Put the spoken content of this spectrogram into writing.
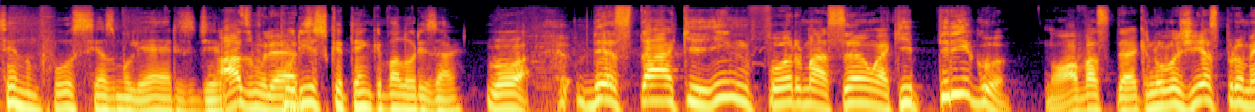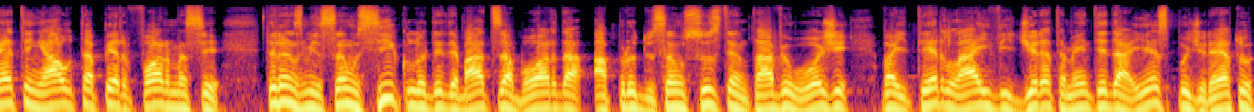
Se não fosse as mulheres, Diego. As mulheres. Por isso que tem que valorizar. Boa. Destaque, informação aqui, trigo. Novas tecnologias prometem alta performance. Transmissão Ciclo de Debates aborda a produção sustentável. Hoje vai ter live diretamente da Expo, direto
